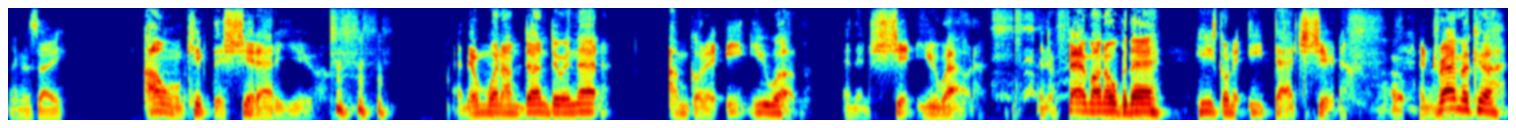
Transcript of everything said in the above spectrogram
I'm going to say, I want to kick the shit out of you. and then when I'm done doing that, I'm going to eat you up and then shit you out. and then Fairmont over there, he's going to eat that shit. No, And no. Dramica,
